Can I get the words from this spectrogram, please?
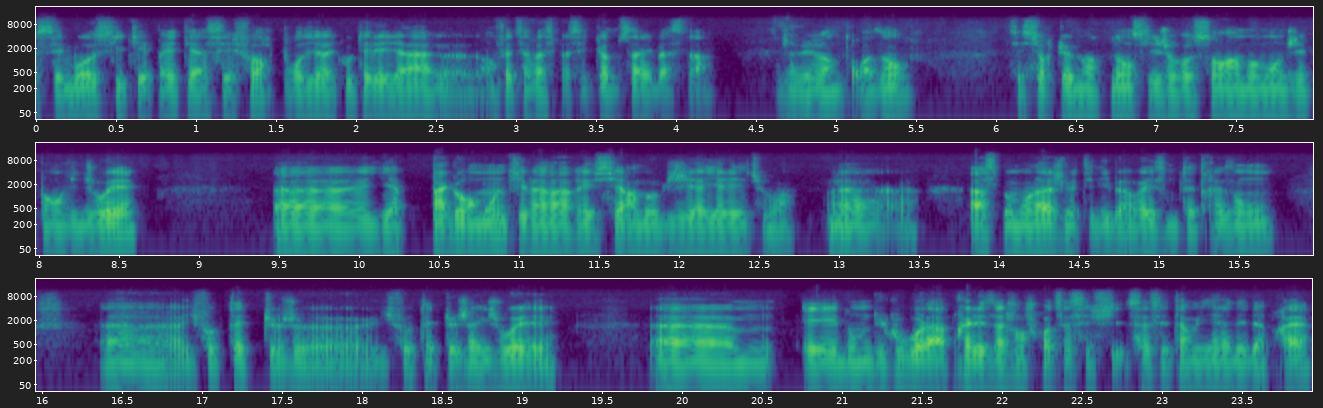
c'est moi aussi qui n'ai pas été assez fort pour dire écoutez les gars, en fait ça va se passer comme ça et basta. J'avais 23 ans. C'est sûr que maintenant, si je ressens un moment que j'ai pas envie de jouer, il n'y a pas grand monde qui va réussir à m'obliger à y aller, tu vois. À ce moment-là, je m'étais dit, bah ouais, ils ont peut-être raison. Euh, il faut peut-être que je, il faut peut-être que j'aille jouer. Euh, et donc du coup, voilà. Après les agents, je crois que ça s'est, ça s'est terminé l'année d'après.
